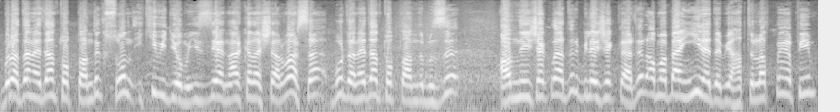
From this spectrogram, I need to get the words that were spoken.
burada neden toplandık? Son iki videomu izleyen arkadaşlar varsa burada neden toplandığımızı anlayacaklardır, bileceklerdir. Ama ben yine de bir hatırlatma yapayım.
